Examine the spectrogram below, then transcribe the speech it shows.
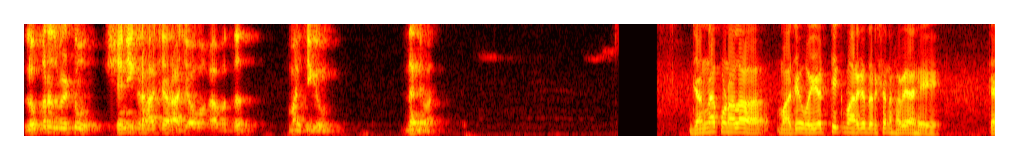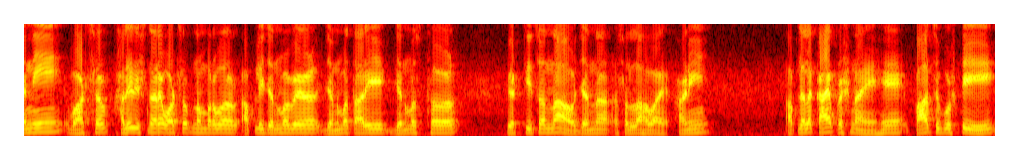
लवकरच भेटू. शनी ग्रहाच्या राजयोगाबद्दल माहिती घेऊन. धन्यवाद. ज्यांना कोणाला माझे वैयक्तिक मार्गदर्शन हवे आहे त्यांनी व्हॉट्सअप खाली दिसणाऱ्या व्हॉट्सअप नंबरवर आपली जन्मवेळ जन्मतारीख जन्मस्थळ व्यक्तीचं नाव ज्यांना सल्ला हवा आहे आणि आपल्याला काय प्रश्न आहे हे पाच गोष्टी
